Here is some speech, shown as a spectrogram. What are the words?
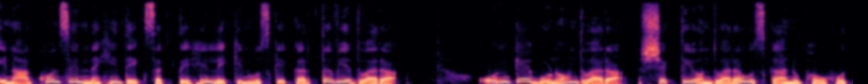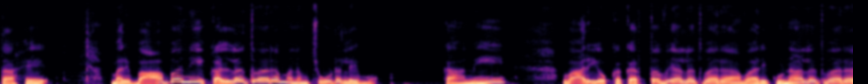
इन आँखों से नहीं देख सकते हैं लेकिन उसके कर्तव्य द्वारा उनके गुणों द्वारा शक्तियों द्वारा उसका अनुभव होता है మరి బాబాని కళ్ళ ద్వారా మనం చూడలేము కానీ వారి యొక్క కర్తవ్యాల ద్వారా వారి గుణాల ద్వారా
